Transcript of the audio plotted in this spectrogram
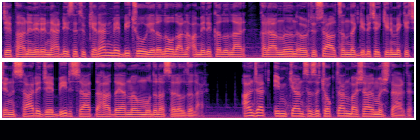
Cephaneleri neredeyse tükenen ve birçoğu yaralı olan Amerikalılar karanlığın örtüsü altında geri çekilmek için sadece bir saat daha dayanma umuduna sarıldılar. Ancak imkansızı çoktan başarmışlardı.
